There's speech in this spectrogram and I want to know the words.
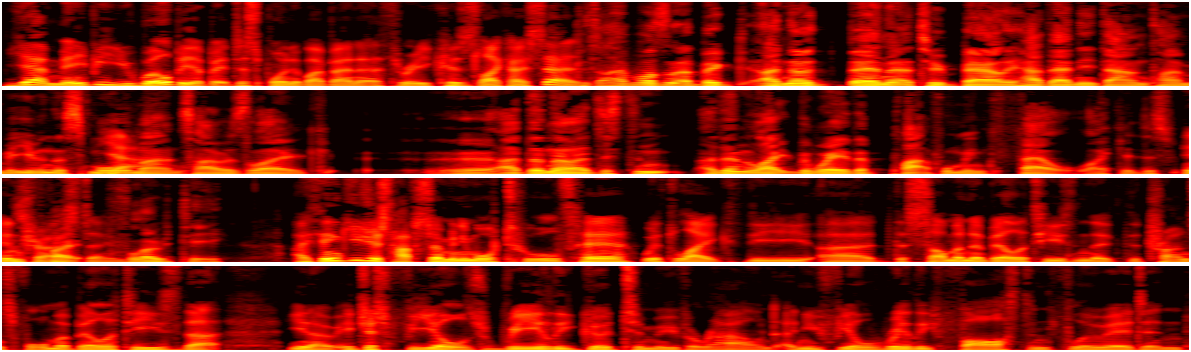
yeah, maybe you will be a bit disappointed by Bayonetta 3 because, like I said, Because I wasn't a big. I know Bayonetta 2 barely had any downtime, but even the small Yeah. amounts, I was like, uh, I don't know. I just didn't. I didn't like the way the platforming felt. Like it just was quite Interesting. floaty. I think you just have so many more tools here with like the uh, the summon abilities and the, the transform abilities that you know it just feels really good to move around and you feel really fast and fluid and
